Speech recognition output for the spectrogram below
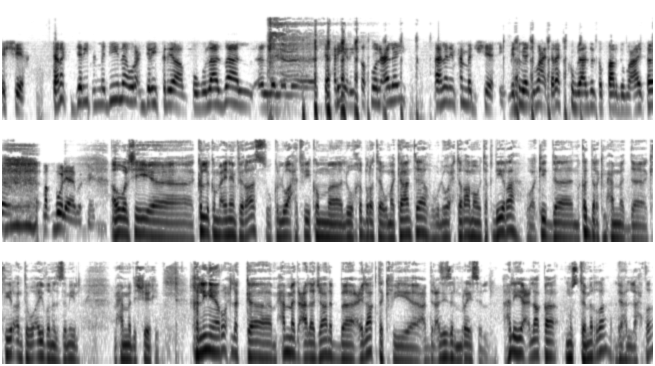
الشيخ. تركت جريدة المدينة ورحت جريدة الرياض ولا زال التحرير يتصلون علي. أهلا يا محمد الشيخي. قلت لهم يا جماعة تركتكم لا زلتوا تطاردوا معي فمقبول يا أبو حميد. أول شيء آه، كلكم عينين في رأس وكل واحد فيكم آه، له خبرته ومكانته وله احترامه وتقديره وأكيد آه، نقدرك محمد كثير أنت وأيضا الزميل محمد الشيخي. خليني أروح لك محمد على جانب علاقتك في عبد العزيز المريسل. هل هي علاقة مستمرة لهاللحظة؟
